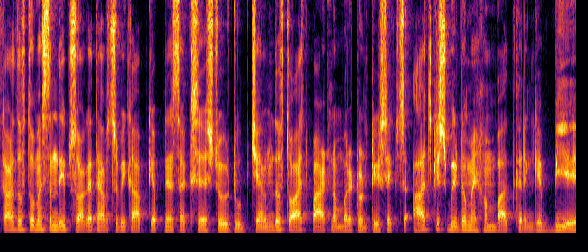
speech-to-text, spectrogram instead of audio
नमस्कार दोस्तों, मैं संदीप, स्वागत है आप सभी का आपके अपने सक्सेस टू यूट्यूब चैनल में। दोस्तों, आज पार्ट नंबर ट्वेंटी सिक्स आज किस वीडियो में हम बात करेंगे बीए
